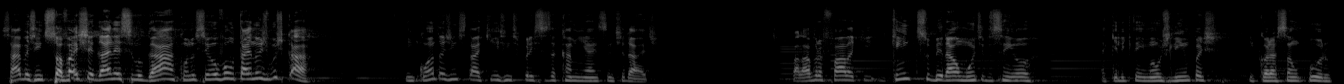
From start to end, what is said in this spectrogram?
Sabe, a gente só vai chegar nesse lugar quando o Senhor voltar e nos buscar. Enquanto a gente está aqui, a gente precisa caminhar em santidade. A palavra fala que quem subirá ao monte do Senhor? Aquele que tem mãos limpas e coração puro.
